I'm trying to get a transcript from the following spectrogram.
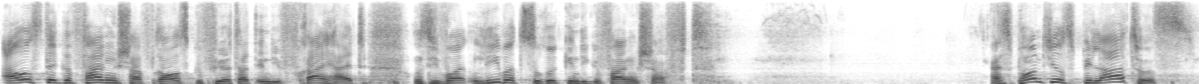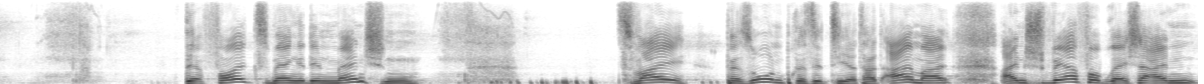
aus der Gefangenschaft rausgeführt hat in die Freiheit und sie wollten lieber zurück in die Gefangenschaft. Als Pontius Pilatus der Volksmenge, den Menschen, zwei Personen präsentiert hat. Einmal einen Schwerverbrecher, einen,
